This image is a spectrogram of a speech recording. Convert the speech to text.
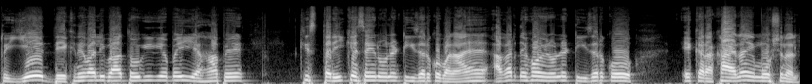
तो ये देखने वाली बात होगी कि भाई यहाँ पे किस तरीके से इन्होंने टीज़र को बनाया है? अगर देखो, इन्होंने टीज़र को एक रखा है ना इमोशनल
